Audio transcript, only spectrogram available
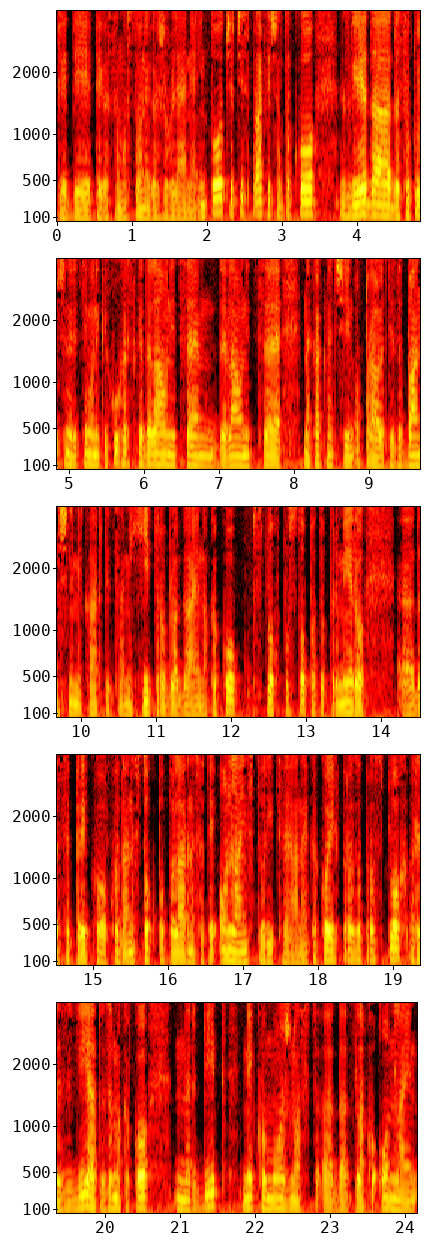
glede tega samostojnega življenja. In to, če čist praktično tako zgleda, da so vključene recimo neke kuharske delavnice, delavnice na kak način opravljati z bančnimi karticami, hitro blagajno, kako sploh postopati v primeru, uh, da se preko, ko danes tok popularne so te online storitve, kako jih pravzaprav sploh razvijati oziroma kako narediti neko možnost, uh, da lahko online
